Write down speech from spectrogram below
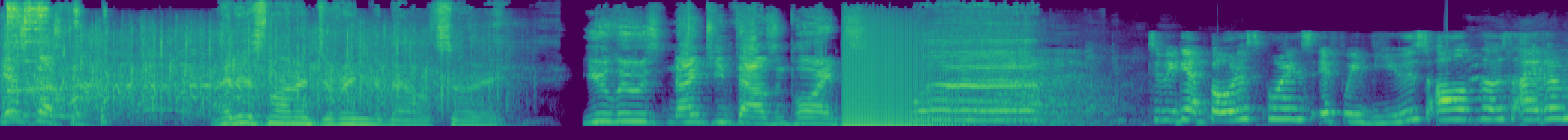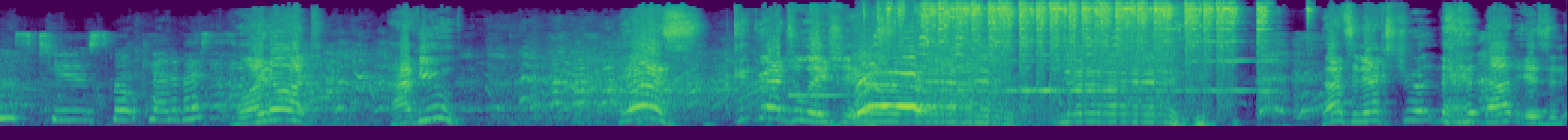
Yes, Dustin. I just wanted to ring the bell. Sorry. You lose 19,000 points. What? Do we get bonus points if we've used all of those items to smoke cannabis? Why not? Have you? Yes. Congratulations. Yay! That's an extra. That is an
